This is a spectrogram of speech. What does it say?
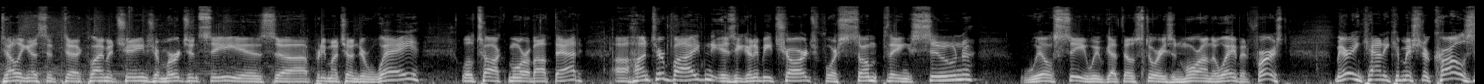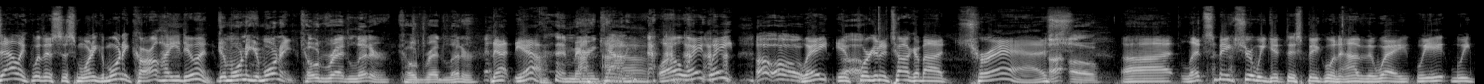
telling us that uh, climate change emergency is uh, pretty much underway. We'll talk more about that. Uh, Hunter Biden, is he going to be charged for something soon? We'll see. We've got those stories and more on the way. But first, Marion County Commissioner Carl Zalak with us this morning. Good morning, Carl. How you doing? Good morning. Good morning. Code red litter. Code red litter. That yeah. in Marion County. Uh, well, wait, wait. oh, oh. Wait, if Uh-oh. we're going to talk about trash, Uh-oh. uh, let's make sure we get this big one out of the way. We we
